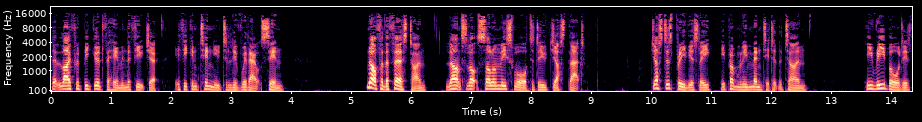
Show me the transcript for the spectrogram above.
that life would be good for him in the future if he continued to live without sin. Not for the first time, Lancelot solemnly swore to do just that. Just as previously, he probably meant it at the time. He reboarded,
